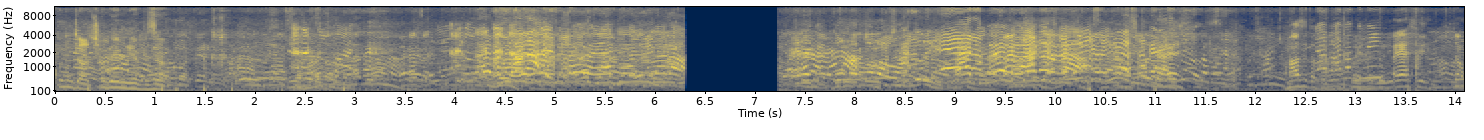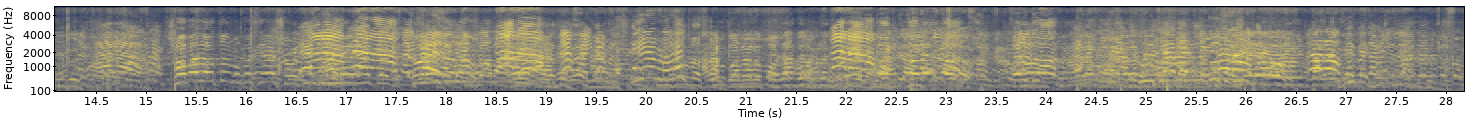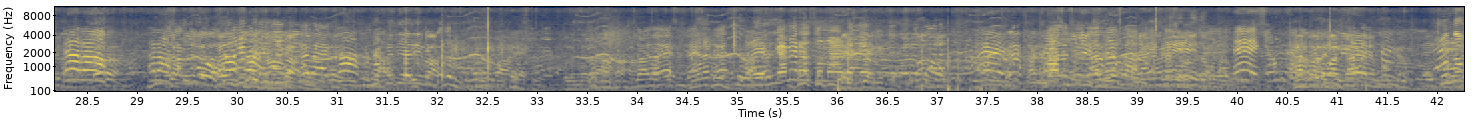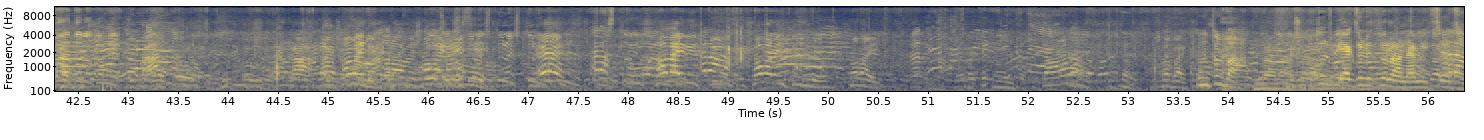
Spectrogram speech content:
তুমি যাও ছবি এমনি যাও সবাই যাও তো মুখে সবাই সবাই সুন্দর সবাই সবাই সবাই। তুমি তুলবা তুলবি একজনই চেয়েছি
